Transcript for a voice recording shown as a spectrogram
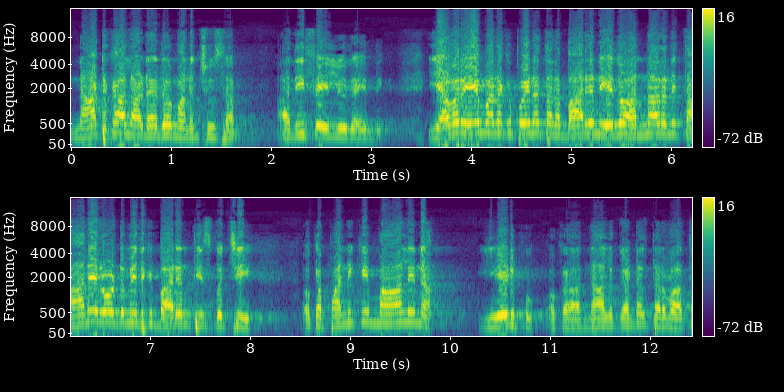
నాటకాలు ఆడారో మనం చూసాం. అది ఫెయిల్యూర్ అయింది. ఎవరు ఏమనకపోయినా తన భార్యను ఏదో అన్నారని తానే రోడ్డు మీదకి భార్యను తీసుకొచ్చి ఒక పనికి మాలిన ఏడుపు ఒక నాలుగు గంటల తర్వాత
